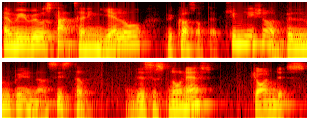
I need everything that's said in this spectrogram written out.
And we will start turning yellow because of the accumulation of bilirubin in our system. And this is known as jaundice.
